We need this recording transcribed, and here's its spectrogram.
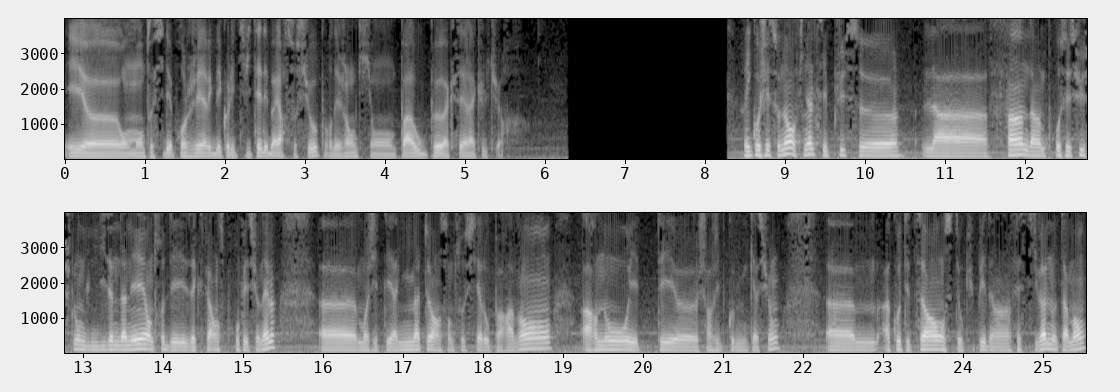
Et on monte aussi des projets avec des collectivités, des bailleurs sociaux pour des gens qui n'ont pas ou peu accès à la culture. Ricochet sonore, au final, c'est plus euh, la fin d'un processus long d'une dizaine d'années entre des expériences professionnelles. Euh, moi, j'étais animateur en centre social auparavant. Arnaud était euh, chargé de communication. à côté de ça, on s'était occupé d'un festival notamment.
